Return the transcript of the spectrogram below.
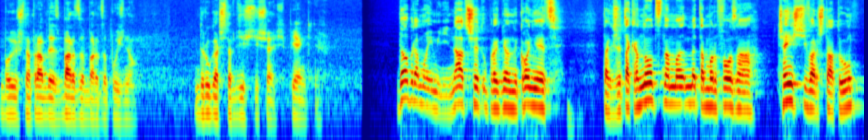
bo już naprawdę jest bardzo, bardzo późno. Druga 46, pięknie. Dobra moi mili, nadszedł upragniony koniec. Także taka nocna metamorfoza części warsztatu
